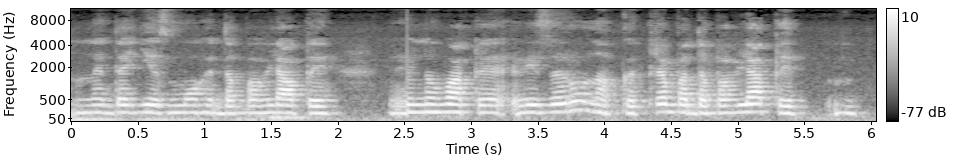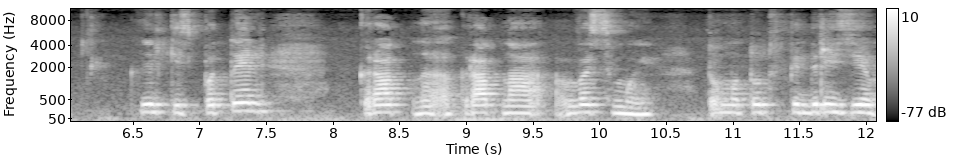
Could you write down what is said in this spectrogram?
не дає змоги додати, руйнувати візерунок, треба додати кількість петель кратна, кратна 8. Тому тут в підрізі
